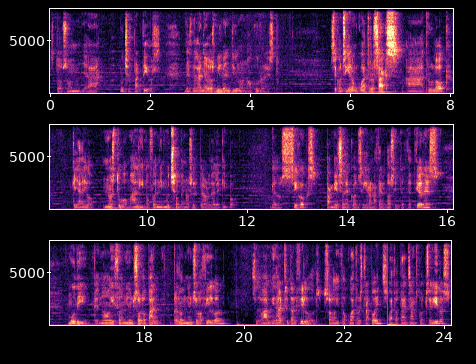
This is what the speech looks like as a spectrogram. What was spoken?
Estos son ya muchos partidos. Desde el año 2021 no ocurre esto. Se consiguieron 4 sacks a Drew Locke, que ya digo, no estuvo mal y no fue ni mucho menos el peor del equipo de los Seahawks. También se le consiguieron hacer dos intercepciones. Moody, que no hizo ni un solo pan, perdón, ni un solo field goal, se le va a olvidar chutar field goals. Solo hizo cuatro extra points, cuatro touchdowns conseguidos.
